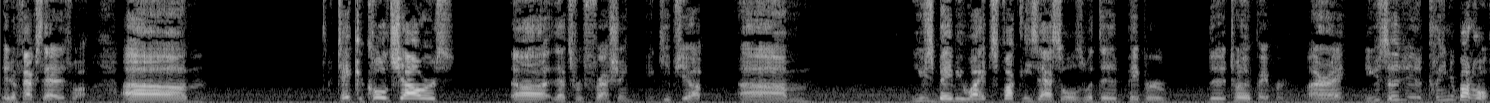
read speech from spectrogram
It affects that as well. Um, take your cold showers. Uh, that's refreshing. It keeps you up. Um, use baby wipes. Fuck these assholes with the paper, the toilet paper. All right. Use it to clean your butthole.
